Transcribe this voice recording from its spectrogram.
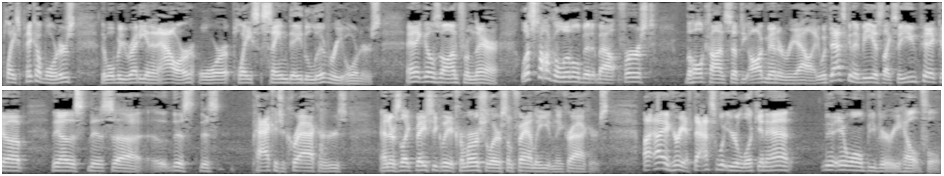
place pickup orders that will be ready in an hour or place same day delivery orders. And it goes on from there. Let's talk a little bit about first the whole concept, the augmented reality. What that's going to be is like, so you pick up, you know, this, this, uh, this, this package of crackers and there's like basically a commercial or some family eating the crackers. I, I agree. If that's what you're looking at, it won't be very helpful.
